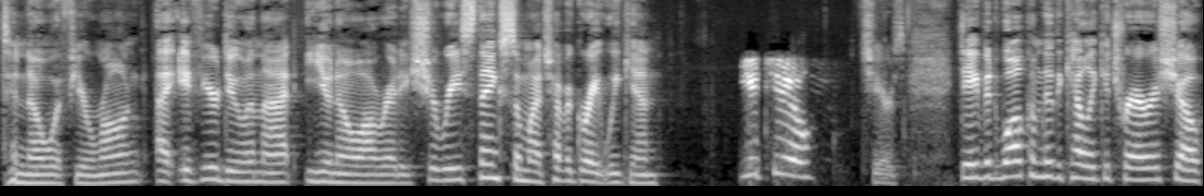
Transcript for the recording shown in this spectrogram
to know if you're wrong. Uh, if you're doing that, you know already. Charisse, thanks so much. Have a great weekend. You too. Cheers. David, welcome to the Kelly Cutrara Show.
